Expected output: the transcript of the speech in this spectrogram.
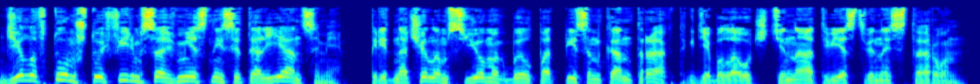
Дело в том, что фильм совместный с итальянцами. Перед началом съемок был подписан контракт, где была учтена ответственность сторон.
